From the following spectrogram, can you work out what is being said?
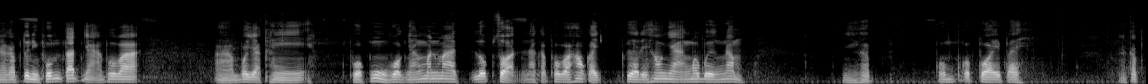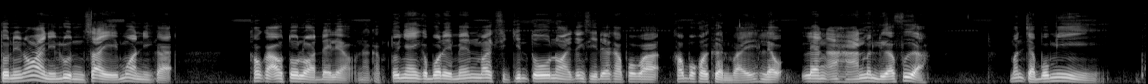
นะครับ ตัวนี้ผมตัดหญ้าเพราะว่าอ่าบ่อยากให้พวกงูพวกหยังมันมาลบสอดนะครับ เพราะว่าเฮาก็เพื่อได้เฮายางมาเบิงนํนี่ครับ ผมก็ปล่อยไปนะครับตัวน้อยๆนี่รุ่นใส่ม่วนนี่ก็เขาก็เอาตัวหลอดได้แล้วนะครับตัวใหญ่ก็บ่ได้แม่นว่าสิกินตัวน้อยจังซี่เด้ครับเพราะว่าเขาบ่ค่อยเคลื่อนไหวแล้วแรงอาหารมันเหลือเฟือ มันจะบ่มีผ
